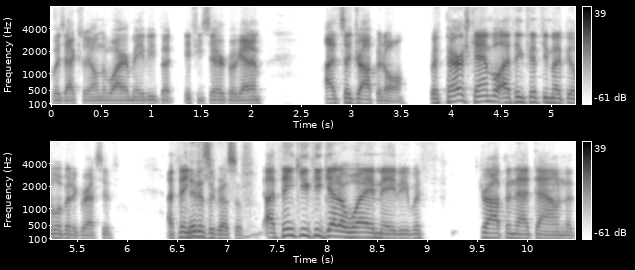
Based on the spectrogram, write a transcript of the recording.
was actually on the wire maybe, but if he's there, go get him. I'd say drop it all. With Parris Campbell, I think 50 might be a little bit aggressive. I think It is aggressive. I think you could get away maybe with dropping that down to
